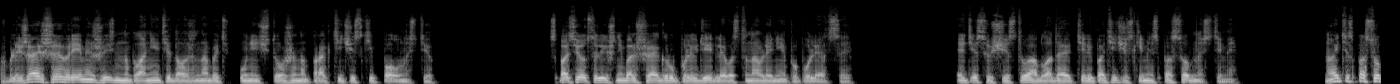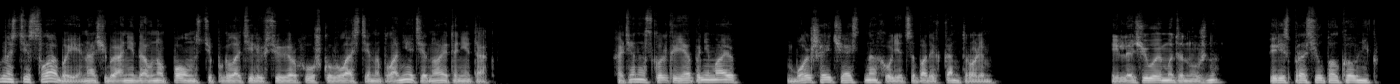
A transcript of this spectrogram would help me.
В ближайшее время жизнь на планете должна быть уничтожена практически полностью. Спасется лишь небольшая группа людей для восстановления популяции. Эти существа обладают телепатическими способностями. Но эти способности слабые, иначе бы они давно полностью поглотили всю верхушку власти на планете, но это не так. Хотя, насколько я понимаю, большая часть находится под их контролем. «И для чего им это нужно?» — переспросил полковник.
